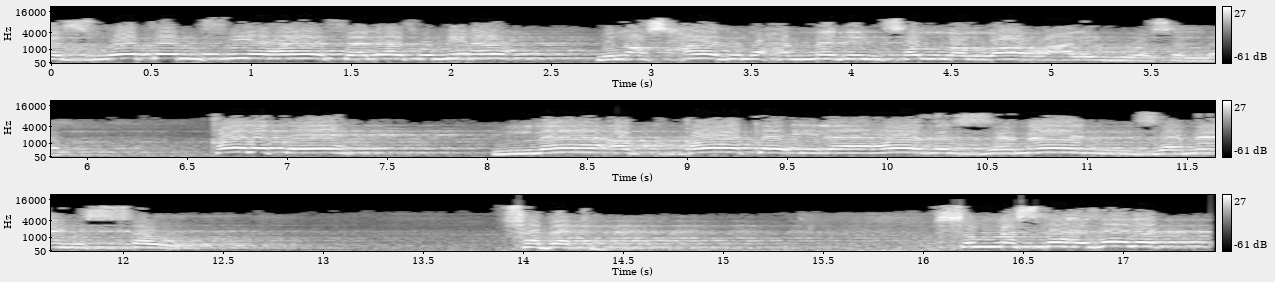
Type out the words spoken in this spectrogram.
غزوة فيها ثلاثمائة من أصحاب محمد صلى الله عليه وسلم. قالت إيه؟ ما أبقاك إلى هذا الزمان زمان السوء. فبكى. ثم استأذنت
